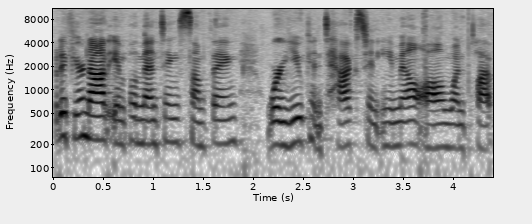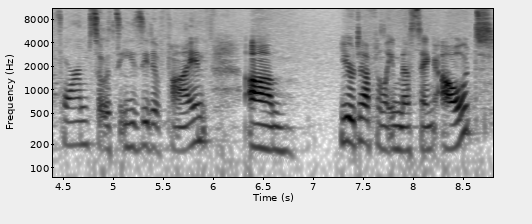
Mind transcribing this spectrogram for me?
But if you're not implementing something where you can text and email all in one platform so it's easy to find, um, you're definitely missing out.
